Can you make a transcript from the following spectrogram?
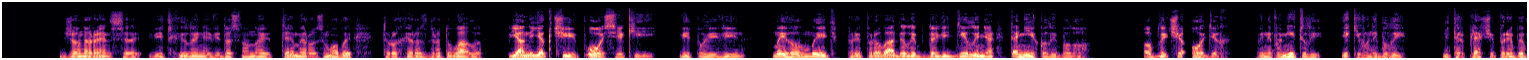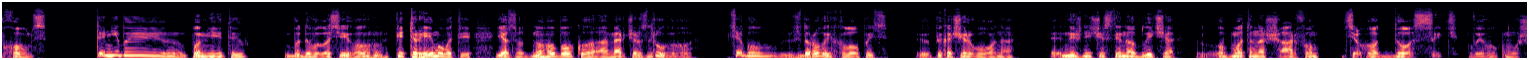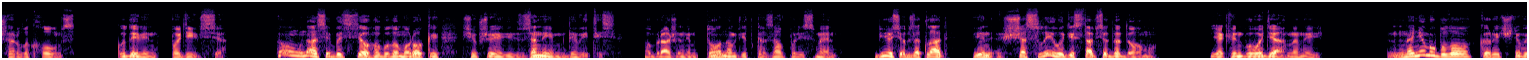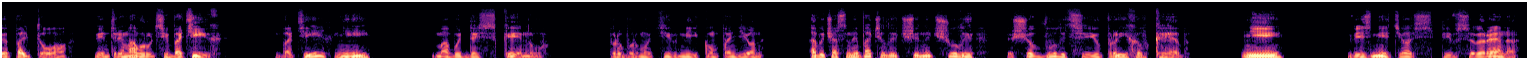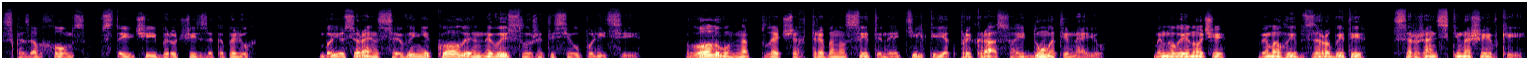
Джона Ренса відхилення від основної теми розмови трохи роздратувало. П'яний як чіп, ось який, відповів він. Ми його вмить припровадили б до відділення, та ніколи було. Обличчя одяг. Ви не помітили, які вони були? нетерпляче перебив Холмс. Та ніби помітив, бо довелося його підтримувати. Я з одного боку, а мерчер з другого. Це був здоровий хлопець, пика червона, нижня частина обличчя обмотана шарфом. Цього досить. вигукнув Шерлок Холмс. Куди він подівся? У нас і без цього було мороки, щоб ще й за ним дивитись, ображеним тоном відказав полісмен. Б'юсь об заклад, він щасливо дістався додому. Як він був одягнений. На ньому було коричневе пальто, він тримав у руці батіг. Батіг? Ні. Мабуть, десь скинув, пробурмотів мій компаньйон. А ви часом не бачили чи не чули, що вулицею приїхав кеб? Ні. Візьміть ось півсуверена, сказав Холмс, встаючи й беручись за капелюх. Боюсь, Ренсе, ви ніколи не вислужитеся у поліції. Голову на плечах треба носити не тільки як прикрасу, а й думати нею. Минулої ночі ви могли б заробити сержантські нашивки.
